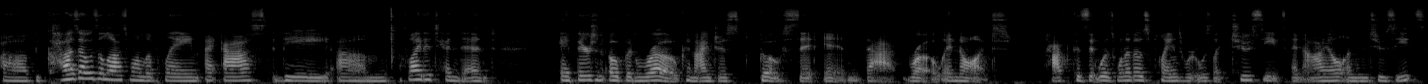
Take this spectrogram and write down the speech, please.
Uh, because I was the last one on the plane, I asked the um, flight attendant if there's an open row, can I just go sit in that row and not have, because it was one of those planes where it was like two seats, an aisle, and then two seats.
